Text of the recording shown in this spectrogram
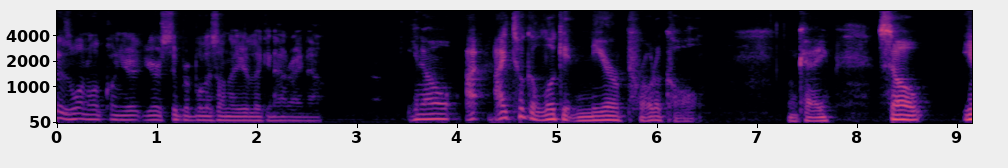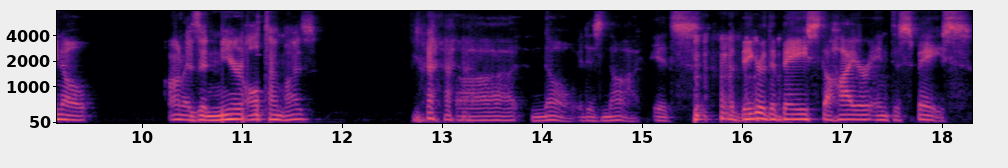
what is one altcoin you're you're super bullish on that you're looking at right now? You know, I, I took a look at near protocol. Okay. So, you know, on a, is it near all time highs? uh no, it is not. It's the bigger the base, the higher into space,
